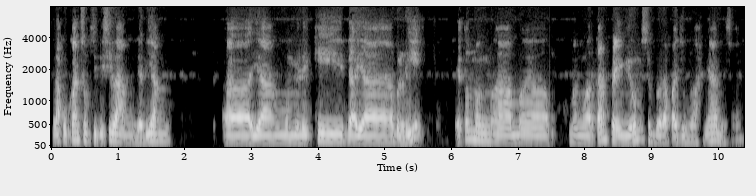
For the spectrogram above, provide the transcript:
lakukan subsidi silang. Jadi yang uh, yang memiliki daya beli itu meng, uh, me, mengeluarkan premium seberapa jumlahnya misalnya.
